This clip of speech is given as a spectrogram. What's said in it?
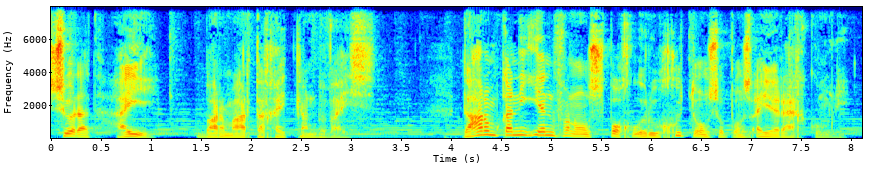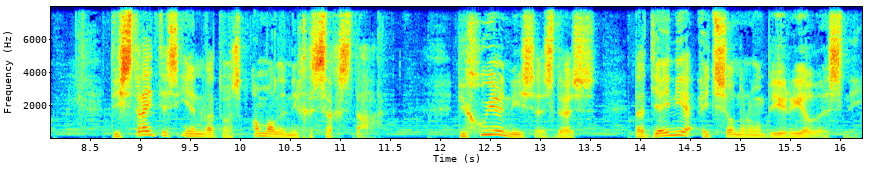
sodat hy barmhartigheid kan bewys. Daarom kan nie een van ons spog oor hoe goed ons op ons eie reg kom nie. Die stryd is een wat ons almal in die gesig staar. Die goeie nuus is dus dat jy nie 'n uitsondering op die reël is nie.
